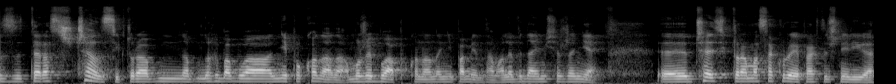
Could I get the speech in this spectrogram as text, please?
z, teraz z Chelsea, która no, no, chyba była niepokonana, a może była pokonana, nie pamiętam, ale wydaje mi się, że nie. Yy, Chelsea, która masakruje praktycznie ligę.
